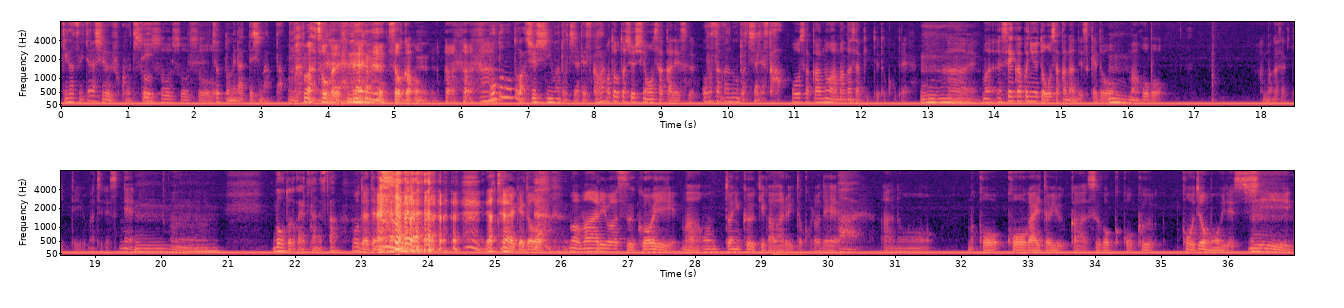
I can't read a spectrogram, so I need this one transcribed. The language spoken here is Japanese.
気がついたら白い服を着てそうそうそうそう。ちょっと目立ってしまったっていう。まあまあそうかですね。そうかも。もともとは出身はどちらですか？もともと出身大阪です。大阪のどちらですか？大阪の尼崎っていうところで、はい。まあ、正確に言うと大阪なんですけど、うん。まあ、ほぼ尼崎っていう町ですね、うんボートとかやってたんですか？もっとやってない。やってないけど、まあ、周りはすごいまあ本当に空気が悪いところではあの、まあ、郊郊外というかすごくこう空工場も多いですいし、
